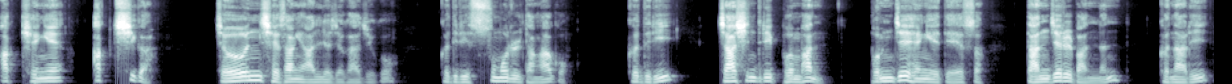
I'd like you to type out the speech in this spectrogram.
악행의 악취가 전 세상에 알려져 가지고 그들이 수모를 당하고 그들이 자신들이 범한 범죄 행위에 대해서 단죄를 받는 그날이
